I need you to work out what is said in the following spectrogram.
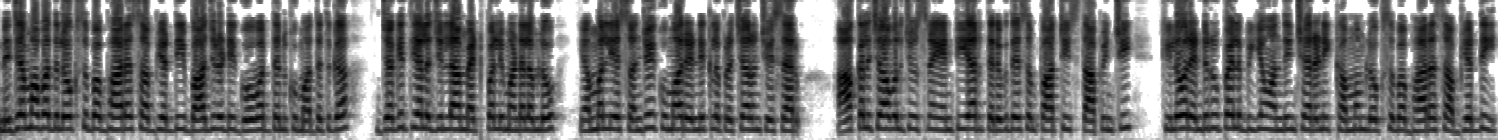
నిజామాబాద్ లోక్సభ భారత అభ్యర్థి బాజిరెడ్డి గోవర్ధన్కు మద్దతుగా జగిత్యాల జిల్లా మెట్పల్లి మండలంలో ఎమ్మెల్యే సంజయ్ కుమార్ ఎన్నికల ప్రచారం చేశారు. ఆకలి చావులు చూసిన ఎన్టీఆర్ తెలుగుదేశం పార్టీ స్థాపించి కిలో రెండు రూపాయల బియ్యం అందించారని ఖమ్మం లోక్సభ భారత అభ్యర్థి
